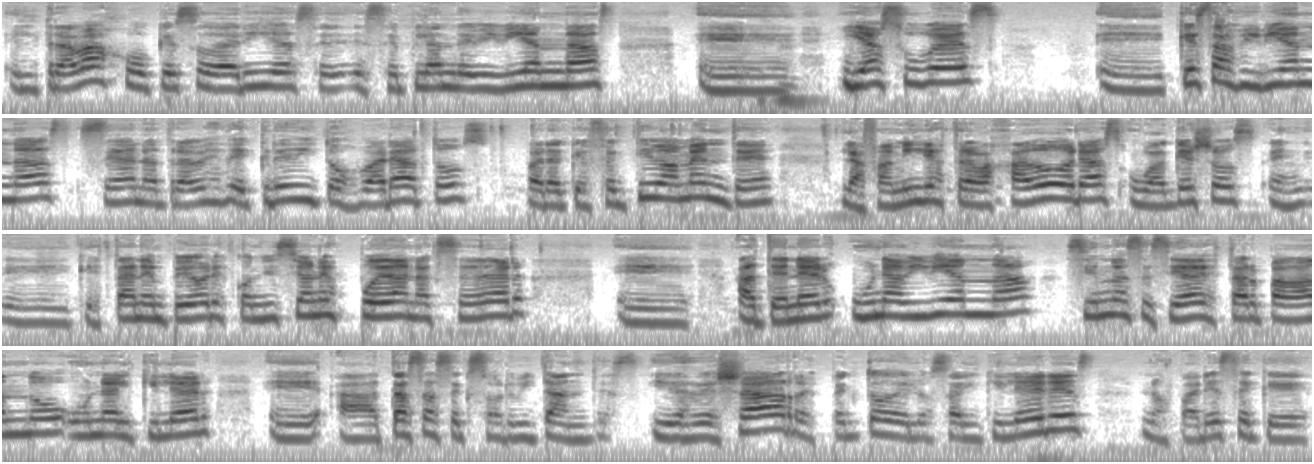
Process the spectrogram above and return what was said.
el trabajo que eso daría ese, ese plan de viviendas y a su vez eh, que esas viviendas sean a través de créditos baratos para que efectivamente las familias trabajadoras o aquellos eh, que están en peores condiciones puedan acceder eh, a tener una vivienda sin necesidad de estar pagando un alquiler a tasas exorbitantes. Y desde ya, respecto de los alquileres, nos parece que,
